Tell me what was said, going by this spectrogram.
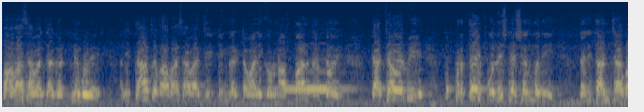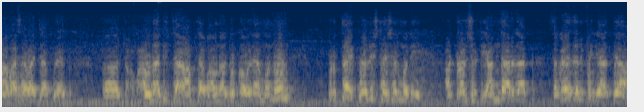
बाबासाहेबांच्या घटनेमुळे. आणि त्याच बाबासाहेबांची टिंगल करून अपमान करतोय. त्याच्यावर बी प्रत्येक पोलीस स्टेशनमध्ये दलितांच्या बाबासाहेबांच्या अवलादीच्या आमच्या भावना दुखावल्या म्हणून प्रत्येक पोलीस स्टेशनमध्ये अट्रॉसिटी अंतर्गत सगळेजण फिर्याद द्या.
